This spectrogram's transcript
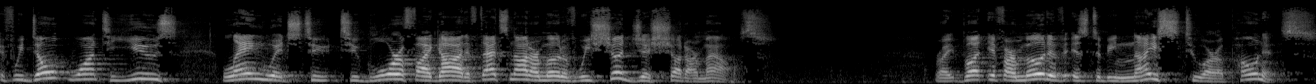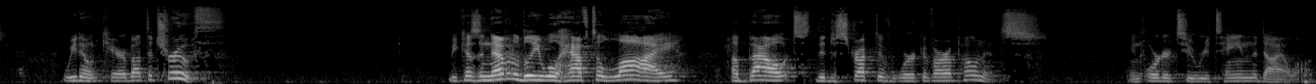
if we don't want to use language to, to glorify God, if that's not our motive, we should just shut our mouths. Right? But if our motive is to be nice to our opponents, we don't care about the truth. Because inevitably we'll have to lie about the destructive work of our opponents in order to retain the dialogue.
